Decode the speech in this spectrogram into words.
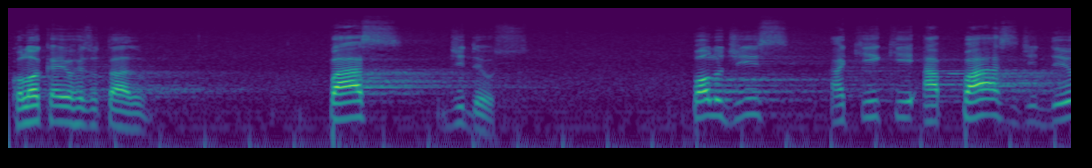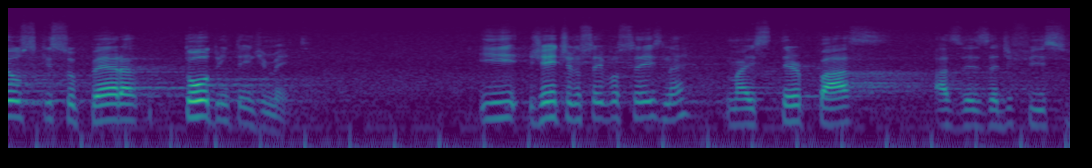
Coloca aí o resultado: paz de Deus. Paulo diz aqui que a paz de Deus que supera todo entendimento. E, gente, não sei vocês, né? Mas ter paz às vezes é difícil.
